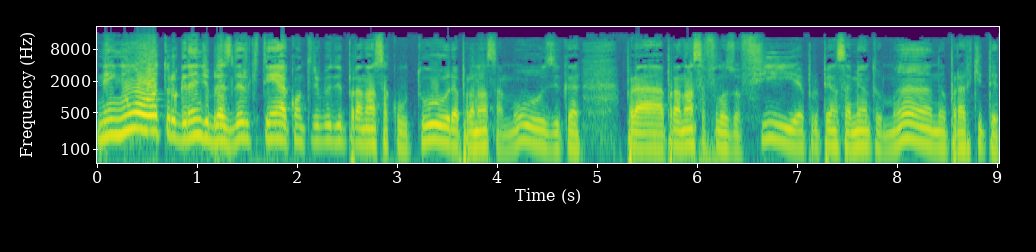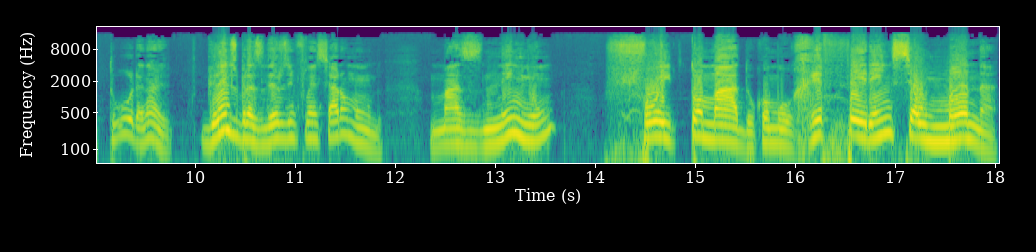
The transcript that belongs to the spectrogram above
nenhum outro grande brasileiro que tenha contribuído para a nossa cultura, para a nossa música, para a nossa filosofia, para o pensamento humano, para a arquitetura. Não, grandes brasileiros influenciaram o mundo, mas nenhum foi tomado como referência humana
